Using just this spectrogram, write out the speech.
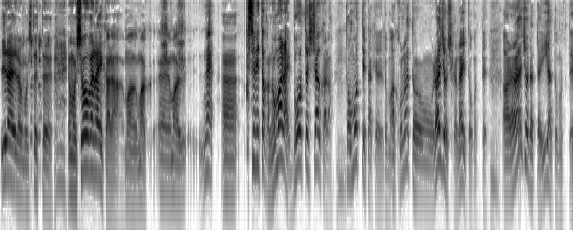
て、イライラもしてて、もうしょうがないから、まあまあ、えーまあね、あー薬とか飲まない、ぼーっとしちゃうから、と思ってたけれども、あ、この後、ラジオしかないと思って、あ、ラジオだったらいいやと思って。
